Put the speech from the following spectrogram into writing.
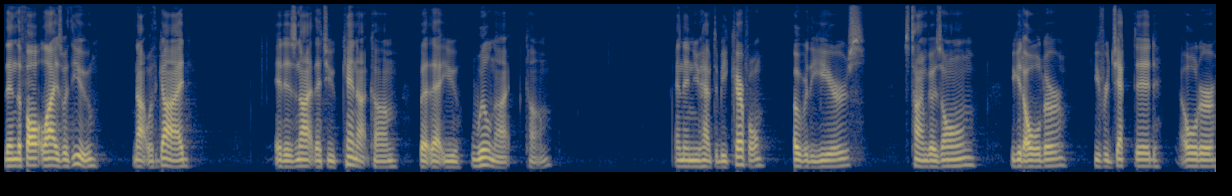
then the fault lies with you, not with God. It is not that you cannot come, but that you will not come. And then you have to be careful over the years as time goes on. You get older, you've rejected, older,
